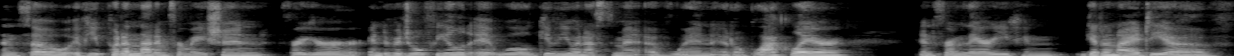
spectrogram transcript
And so if you put in that information for your individual field, it will give you an estimate of when it'll black layer And from there, you can get an idea of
